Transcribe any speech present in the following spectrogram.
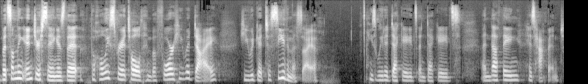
But something interesting is that the Holy Spirit told him before he would die, he would get to see the Messiah. He's waited decades and decades, and nothing has happened.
